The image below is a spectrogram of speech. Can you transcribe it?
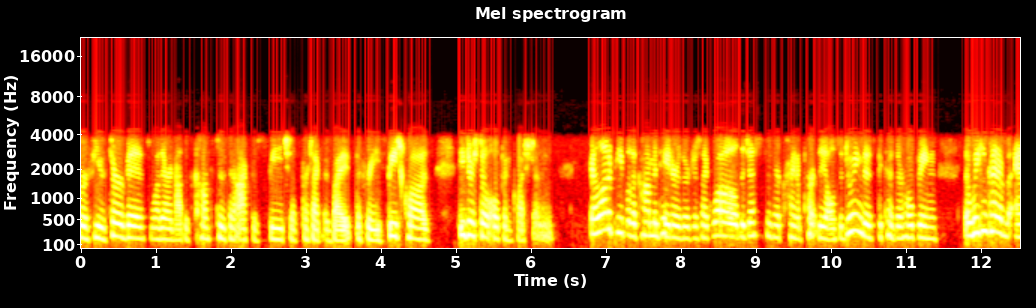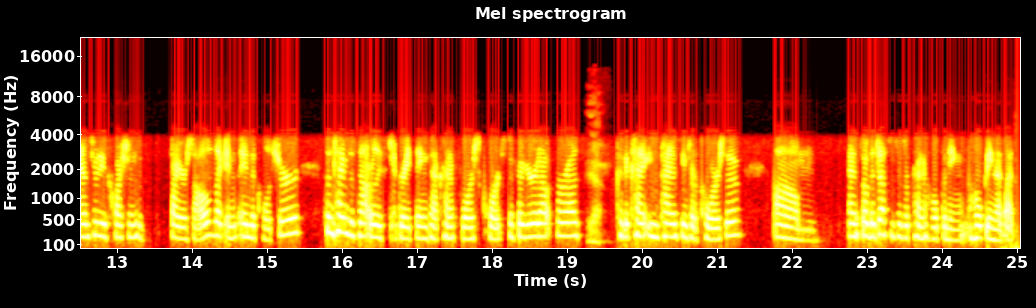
refuse service, whether or not this constitutes an act of speech that's protected by the free speech clause. These are still open questions. And a lot of people, the commentators, are just like, well, the justices are kind of partly also doing this because they're hoping that we can kind of answer these questions by ourselves, like in, in the culture, sometimes it's not really such a great thing to kind of force courts to figure it out for us. Yeah. Because it kind of it kind of seems sort of coercive. Um, and so the justices are kind of hoping hoping that that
